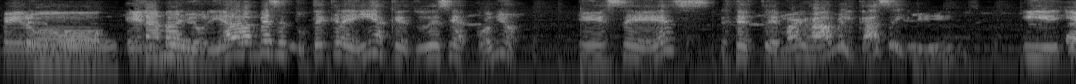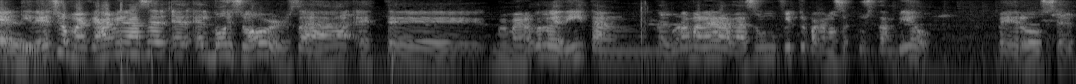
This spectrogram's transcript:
Pero, en la mayoría de las veces tú te creías que tú decías, coño, ese es este Mark Hamill casi. Y, y, de hecho, Mark Hamill hace el, el voiceover, o sea, este, me imagino que lo editan de alguna manera, le hacen un filtro para que no se escuche tan viejo, pero se,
